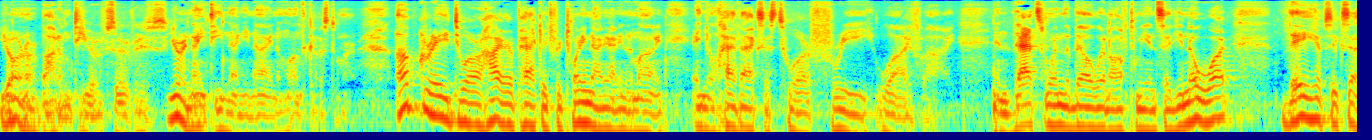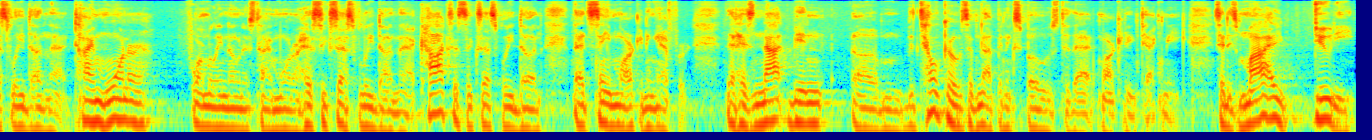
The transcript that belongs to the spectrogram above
you're on our bottom tier of service. You're a $19.99 a month customer. Upgrade to our higher package for $29.99 a month, and you'll have access to our free Wi-Fi." And that's when the bell went off to me and said, "You know what?" They have successfully done that. Time Warner, formerly known as Time Warner, has successfully done that. Cox has successfully done that same marketing effort. That has not been, um, the telcos have not been exposed to that marketing technique. So it is my duty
